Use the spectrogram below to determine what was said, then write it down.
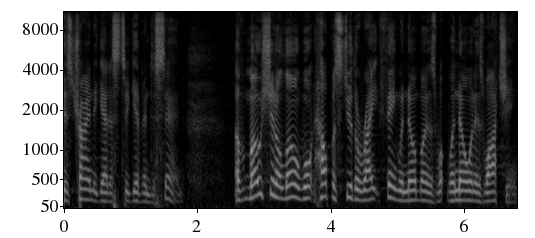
is trying to get us to give into sin. Emotion alone won't help us do the right thing when no one is, when no one is watching.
